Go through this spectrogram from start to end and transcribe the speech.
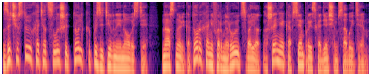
зачастую хотят слышать только позитивные новости, на основе которых они формируют свое отношение ко всем происходящим событиям.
